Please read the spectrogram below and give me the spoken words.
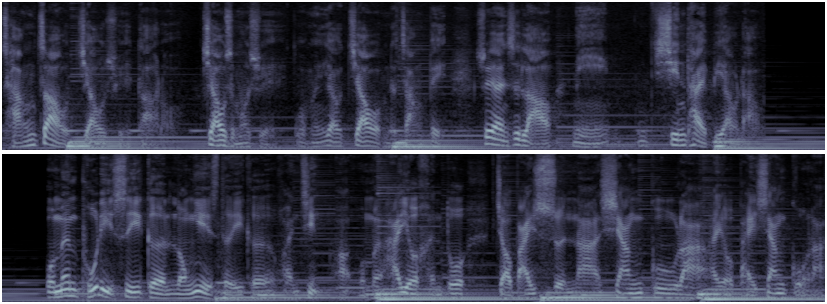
长照教学大楼教什么学？我们要教我们的长辈，虽然是老，你心态不要老。我们普里是一个农业的一个环境啊，我们还有很多茭白笋啦、香菇啦，还有百香果啦，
